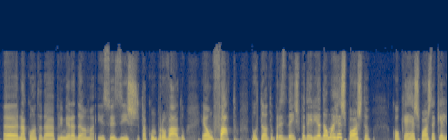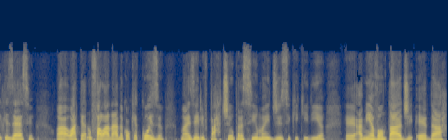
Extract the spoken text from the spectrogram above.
uh, na conta da primeira-dama. Isso existe, está comprovado, é um fato. Portanto, o presidente poderia dar uma resposta, qualquer resposta que ele quisesse até não falar nada, qualquer coisa, mas ele partiu para cima e disse que queria. É, a minha vontade é dar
